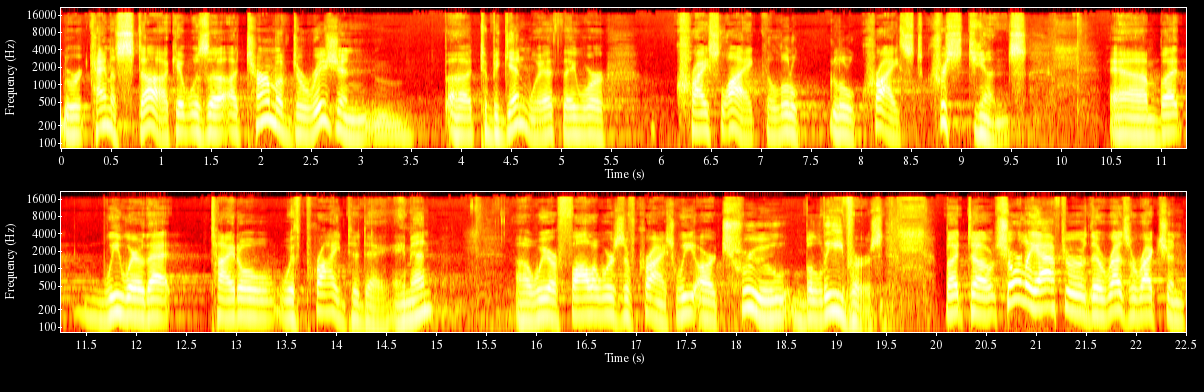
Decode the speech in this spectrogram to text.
were kind of stuck. It was a, a term of derision to begin with. They were Christ like, a little, little Christ, Christians. but we wear that title with pride today. Amen? Uh, we are followers of Christ, we are true believers. But uh, shortly after the resurrection,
